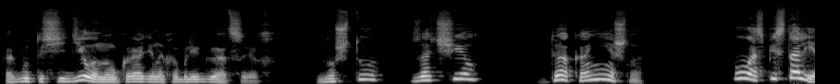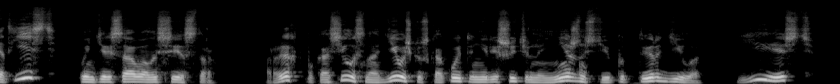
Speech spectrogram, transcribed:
как будто сидела на украденных облигациях. «Ну что? Зачем?» «Да, конечно». «У вас пистолет есть?» – поинтересовалась Эстер. Рехт покосилась на девочку с какой-то нерешительной нежностью и подтвердила. «Есть».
